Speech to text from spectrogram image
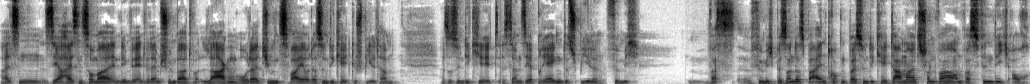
als einen sehr heißen Sommer, in dem wir entweder im Schwimmbad lagen oder Dune 2 oder Syndicate gespielt haben. Also Syndicate ist ein sehr prägendes Spiel für mich. Was äh, für mich besonders beeindruckend bei Syndicate damals schon war und was finde ich auch,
